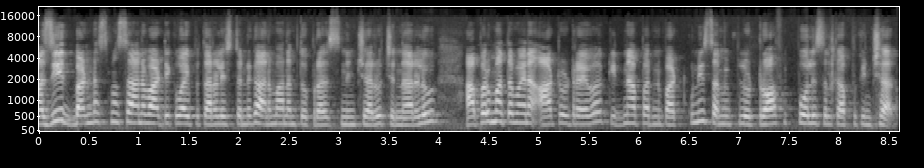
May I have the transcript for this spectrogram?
మజీద్ బండ శ్మశాన వాటికి వైపు తరలిస్తుండగా అనుమానంతో ప్రశ్నించారు చిన్నారులు. అప్రమత్తమైన ఆటో డ్రైవర్ కిడ్నాపర్ని పట్టుకుని సమీపంలో ట్రాఫిక్ పోలీసులకు అప్పగించారు.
